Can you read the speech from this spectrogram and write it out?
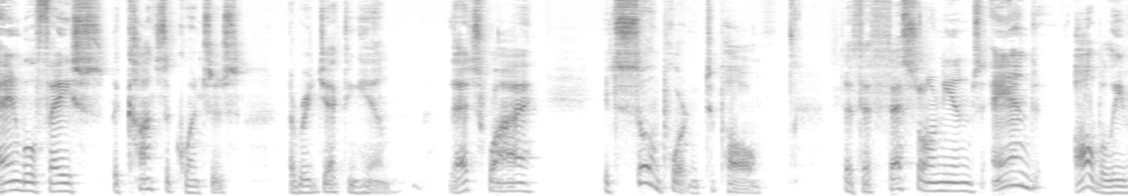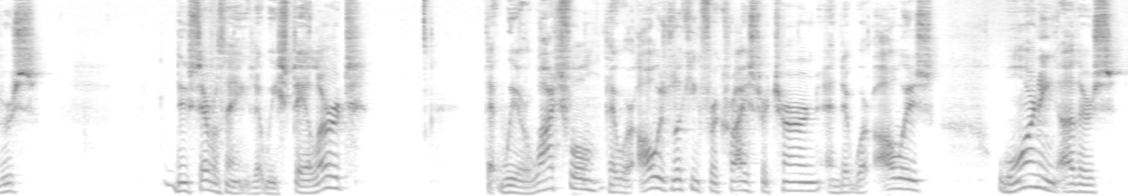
and will face the consequences of rejecting him. That's why it's so important to Paul that the Thessalonians and all believers do several things that we stay alert, that we are watchful, that we're always looking for Christ's return, and that we're always warning others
